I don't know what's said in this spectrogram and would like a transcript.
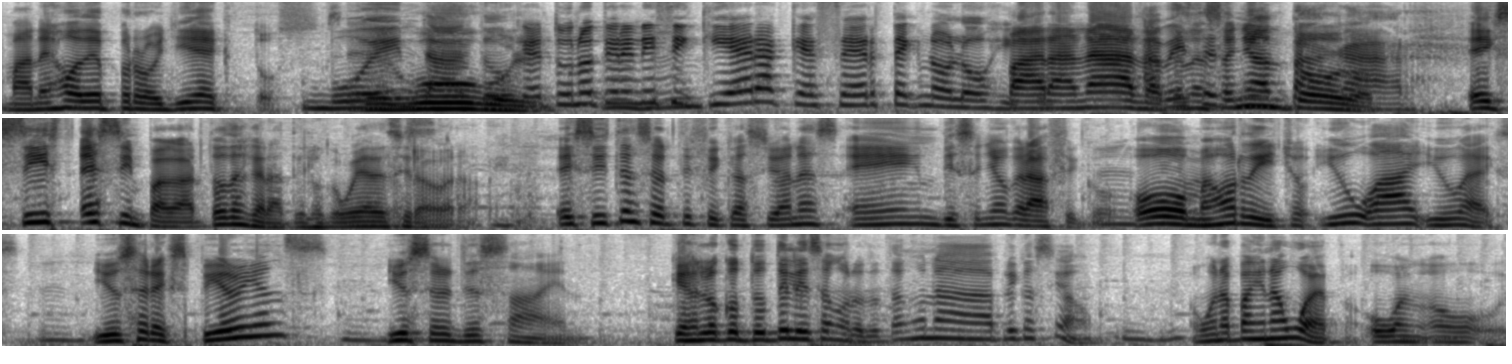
manejo de proyectos. Buen de dato. Que tú no tienes ni siquiera que ser tecnológico. Para nada, A te lo veces enseñan sin todo. pagar. Existe, es sin pagar, todo es gratis, lo que voy a decir ahora. Existen certificaciones en diseño gráfico, o mejor dicho, UI, UX, User Experience, User Design, que es lo que tú utilizas cuando tú estás en una aplicación, en una página web, o, en- o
